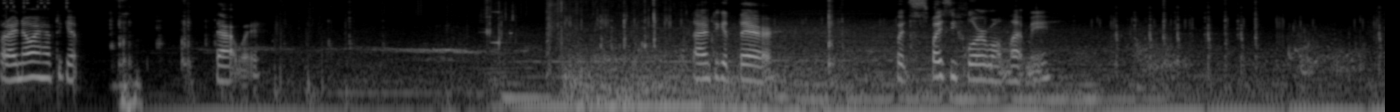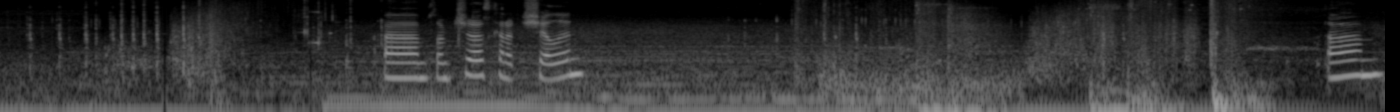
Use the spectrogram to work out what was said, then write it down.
But I know I have to get that way. I have to get there. But spicy floor won't let me. Um, so I'm just kind of chilling. Um,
